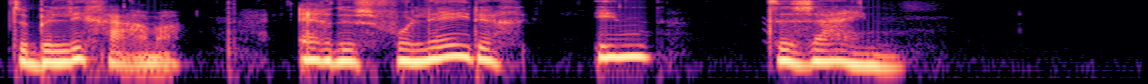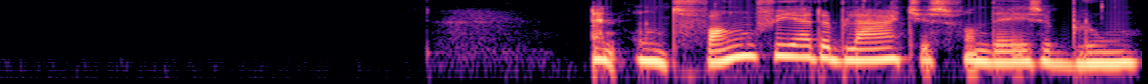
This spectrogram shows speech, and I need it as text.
te belichamen. Er dus volledig in te zijn. En ontvang via de blaadjes van deze bloem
